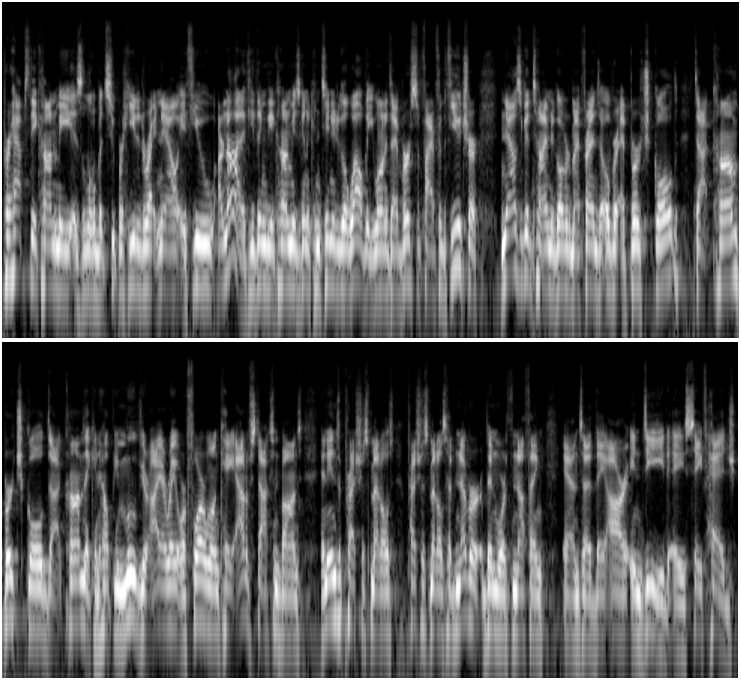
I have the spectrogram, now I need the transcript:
perhaps the economy is a little bit superheated right now, if you are not, if you think the economy is going to continue to go well, but you want to diversify for the future, now's a good time to go over to my friends over at birchgold.com, birchgold.com. They can help you move your IRA or 401k out of stocks and bonds and into precious metals. Precious metals have never been worth nothing, and uh, they are indeed a safe hedge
